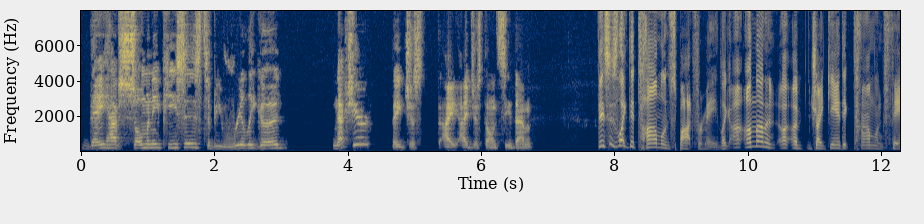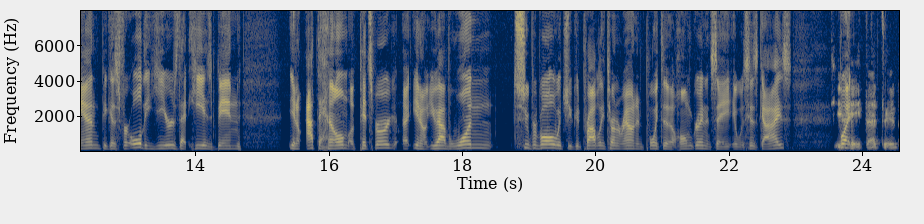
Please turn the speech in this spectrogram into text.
They have so many pieces to be really good next year. They just. I. I just don't see them. This is like the Tomlin spot for me. Like I, I'm not a, a, gigantic Tomlin fan because for all the years that he has been, you know, at the helm of Pittsburgh, uh, you know, you have one Super Bowl which you could probably turn around and point to Holmgren and say it was his guys. You But- hate that dude.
